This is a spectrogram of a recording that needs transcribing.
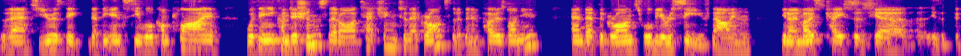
that you as the that the entity will comply with any conditions that are attaching to that grant that have been imposed on you, and that the grant will be received. Now, in you know, in most cases here, uh, the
